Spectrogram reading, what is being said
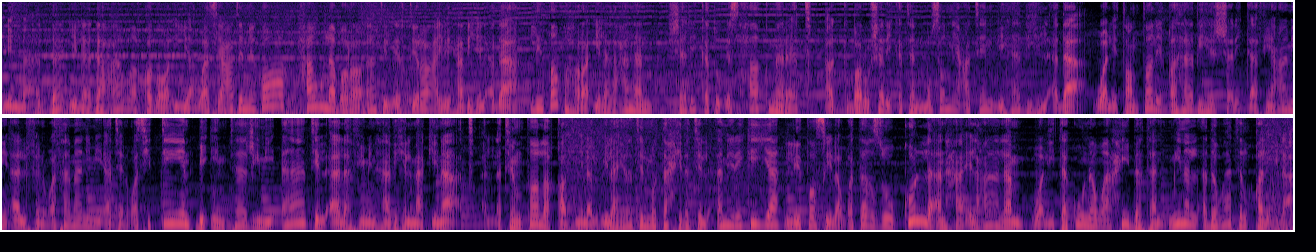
مما أدى إلى دعاوى قضائية واسعة النطاق حول براءات الاختراع لهذه الأداة. لتظهر إلى العلن شركة إسحاق ميريت أكبر شركة مصنعة لهذه الأداة ولتنطلق هذه الشركة في عام 1860 بإنتاج مئات الآلاف من هذه الماكينات التي انطلقت من الولايات المتحدة الأمريكية. لتصل وتغزو كل أنحاء العالم ولتكون واحدة من الأدوات القليلة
